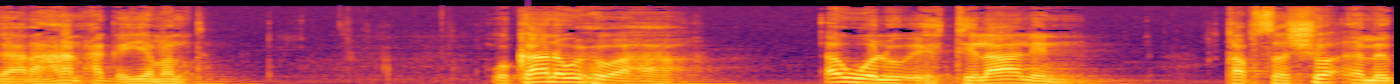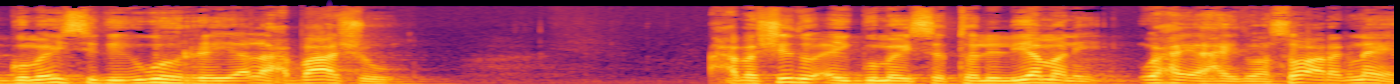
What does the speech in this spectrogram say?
gaar ahaan xagga yamanta wa kaana wuxuu ahaa awalu ixtilaalin qabsasho ama gumaysigii ugu horreeyey al axbaashu xabashidu ay gumaysato lilyamani waxay ahayd waan soo aragnee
